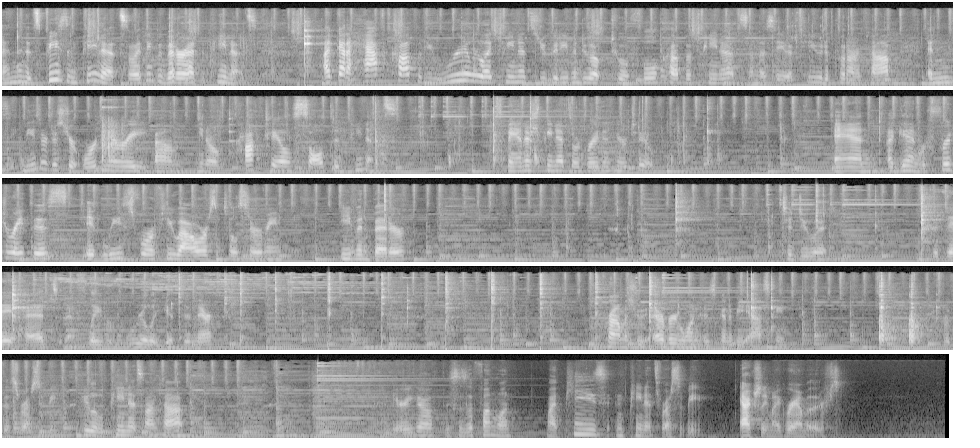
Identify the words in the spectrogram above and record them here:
And then it's peas and peanuts, so I think we better add the peanuts. I've got a half cup. If you really like peanuts, you could even do up to a full cup of peanuts. I'm to save a few to put on top. And these are just your ordinary, um, you know, cocktail salted peanuts. Spanish peanuts are great in here too. And again, refrigerate this at least for a few hours until serving. Even better to do it the day ahead so that flavor really gets in there. Promise you everyone is going to be asking for this recipe. A few little peanuts on top. And there you go. This is a fun one. My peas and peanuts recipe. Actually, my grandmother's.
